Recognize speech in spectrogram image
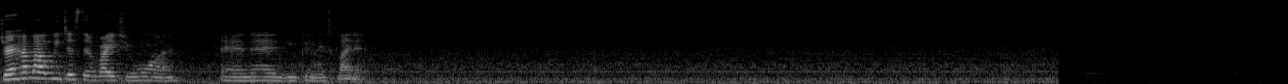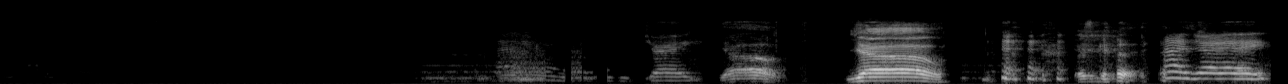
Dre, how about we just invite you on, and then you can explain it. Dre. Yo, Yo, that's good. Hi, Dre.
